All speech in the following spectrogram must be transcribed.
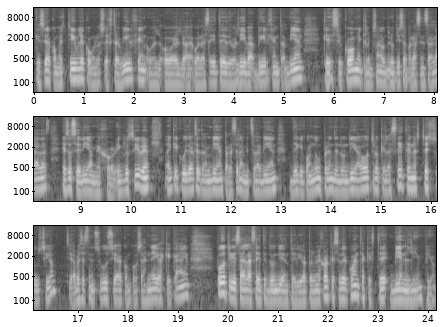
que sea comestible como los extra virgen o el, o el aceite de oliva virgen también que se come, que la persona lo, utiliza para las ensaladas, eso sería mejor. Inclusive hay que cuidarse también para hacer la mitzvah bien de que cuando uno prende de un día a otro que el aceite no esté sucio, si a veces se ensucia con cosas negras que caen, puede utilizar el aceite de un día anterior, pero mejor que se dé cuenta que esté bien limpio.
